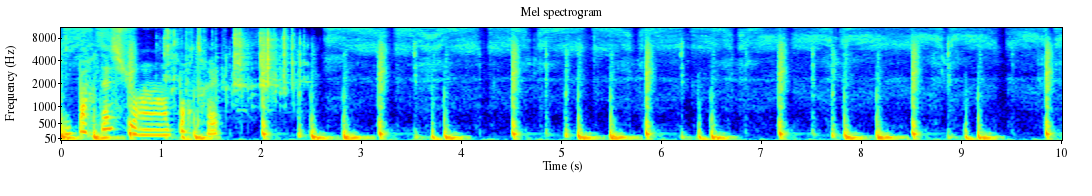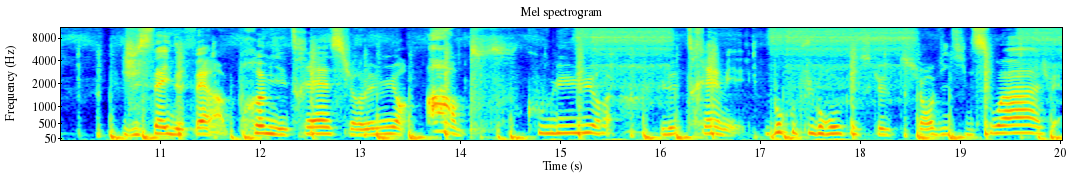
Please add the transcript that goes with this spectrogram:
Il partait sur un portrait. J'essaye de faire un premier trait sur le mur. Oh, coulure. Le trait, mais beaucoup plus gros que ce que tu as envie qu'il soit. Je fais,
